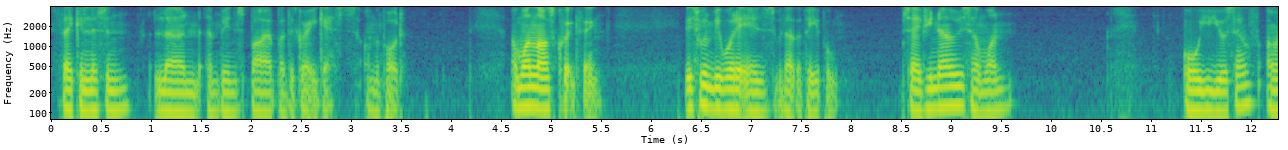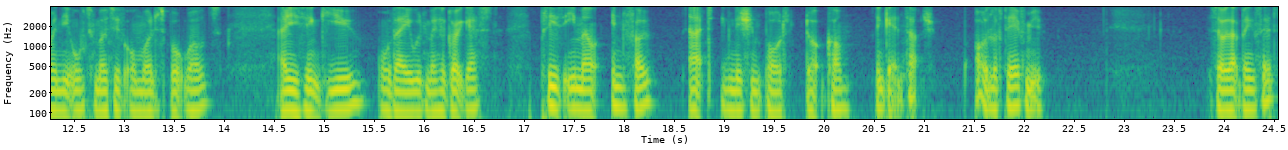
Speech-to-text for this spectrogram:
so they can listen, learn, and be inspired by the great guests on the pod. And one last quick thing this wouldn't be what it is without the people. So if you know someone, or you yourself are in the automotive or motorsport worlds, and you think you or they would make a great guest, please email info at ignitionpod.com and get in touch. I would love to hear from you. So, with that being said,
